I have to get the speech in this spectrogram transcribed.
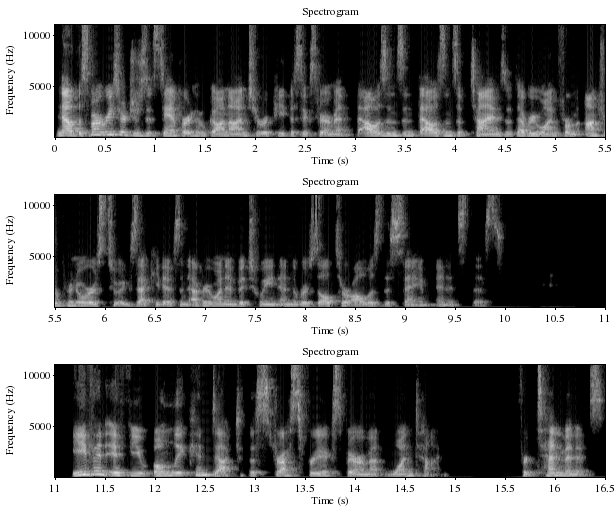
Now, the smart researchers at Stanford have gone on to repeat this experiment thousands and thousands of times with everyone from entrepreneurs to executives and everyone in between. And the results are always the same. And it's this even if you only conduct the stress free experiment one time for 10 minutes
